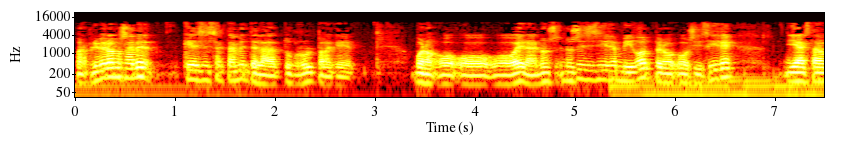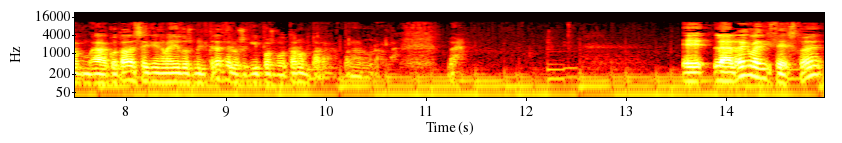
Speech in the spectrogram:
Bueno, primero vamos a ver qué es exactamente la Tuck Rule para que, bueno, o, o- era, no, no sé si sigue en vigor, pero o si sigue, ya está acotada, sé que en el año 2013 los equipos votaron para, anularla. Bueno. Eh, la regla dice esto, ¿eh?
